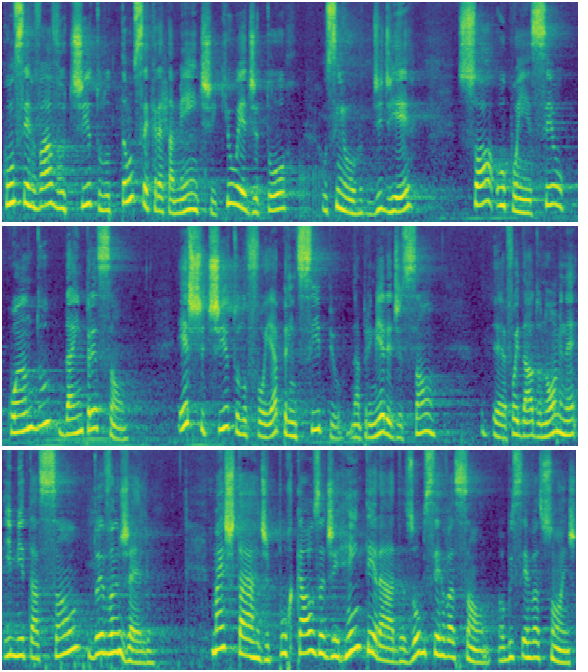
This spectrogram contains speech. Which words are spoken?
Conservava o título tão secretamente que o editor, o senhor Didier, só o conheceu quando da impressão. Este título foi, a princípio, na primeira edição, é, foi dado o nome, né, Imitação do Evangelho. Mais tarde, por causa de reiteradas observação, observações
